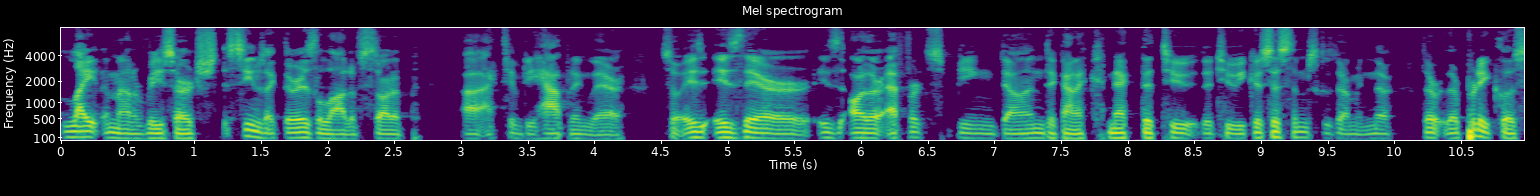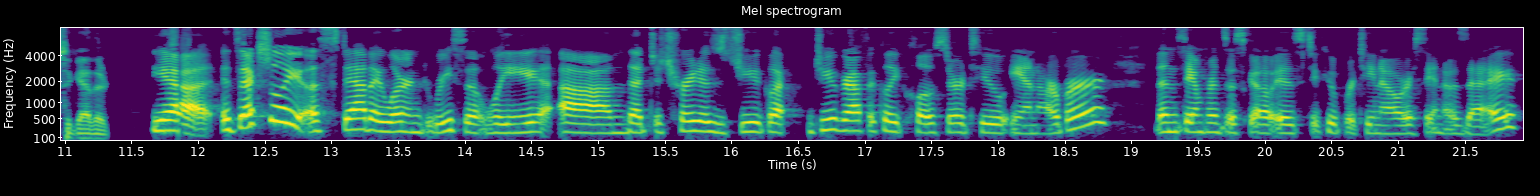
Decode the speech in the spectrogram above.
light amount of research, it seems like there is a lot of startup uh, activity happening there. So is is there is are there efforts being done to kind of connect the two the two ecosystems because I mean they're they're they're pretty close together. Yeah, it's actually a stat I learned recently um, that Detroit is geogra- geographically closer to Ann Arbor than San Francisco is to Cupertino or San Jose,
